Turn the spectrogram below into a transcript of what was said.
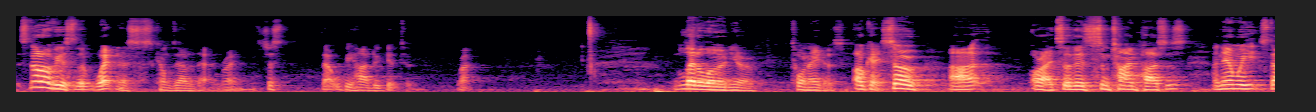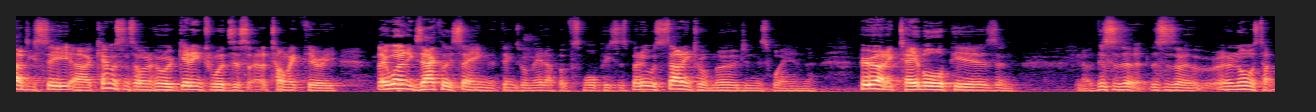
it's not obvious that wetness comes out of that, right? It's just, that would be hard to get to, right? Let alone, you know, tornadoes. Okay, so, uh, all right, so there's some time passes. And then we start to see uh, chemists and so on who are getting towards this atomic theory. They weren't exactly saying that things were made up of small pieces, but it was starting to emerge in this way. And the periodic table appears, and you know, this is a this is a, an enormous time.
